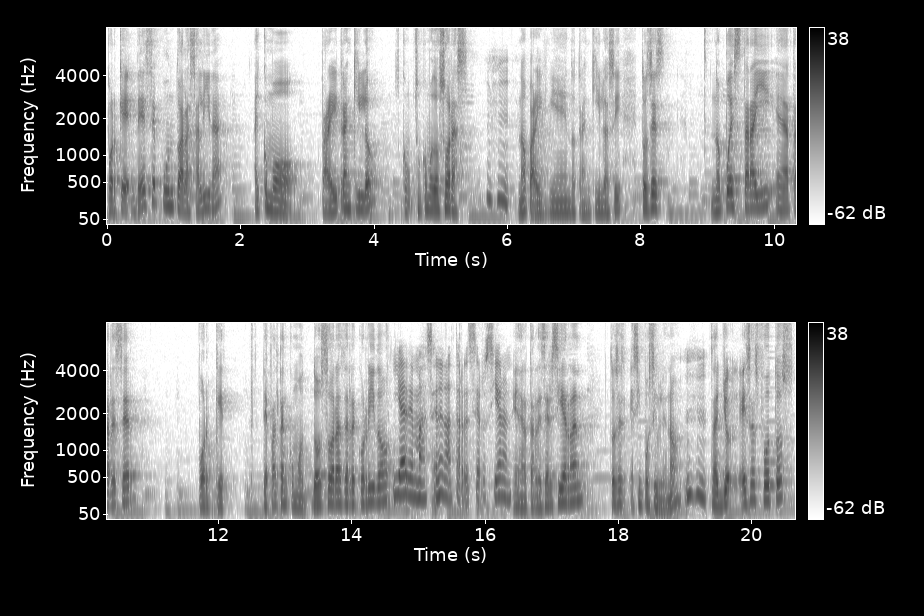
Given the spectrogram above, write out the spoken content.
porque de ese punto a la salida hay como, para ir tranquilo, son como dos horas, ¿no? Para ir viendo tranquilo así. Entonces, no puedes estar ahí en el atardecer porque te faltan como dos horas de recorrido Y además en el atardecer cierran. en el atardecer cierran, entonces es imposible, ¿no? O sea, yo, esas fotos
